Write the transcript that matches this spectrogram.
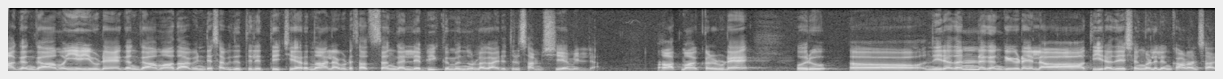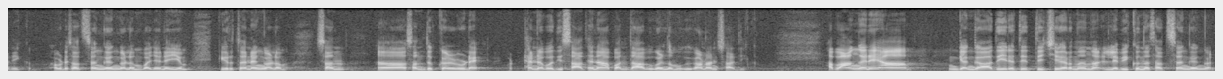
ആ ഗംഗാമയ്യയുടെ ഗംഗാമാതാവിന്റെ സവിധത്തിൽ എത്തിച്ചേർന്നാൽ അവിടെ സത്സംഗം ലഭിക്കുമെന്നുള്ള കാര്യത്തിൽ സംശയമില്ല. മഹാത്മാക്കളുടെ ഒരു നിരതന്നെ നിര തന്നെ ഗംഗയുടെ എല്ലാ തീരദേശങ്ങളിലും കാണാൻ സാധിക്കും. അവിടെ സത്സംഗങ്ങളും ഭജനയും കീർത്തനങ്ങളും സൻ സന്തുക്കളുടെ ഒട്ടനവധി സാധനാ പന്താവുകൾ നമുക്ക് കാണാൻ സാധിക്കും. അപ്പോൾ അങ്ങനെ ആ ഗംഗാതീരത്ത് എത്തിച്ചേർന്ന് ലഭിക്കുന്ന സത്സംഗങ്ങൾ.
